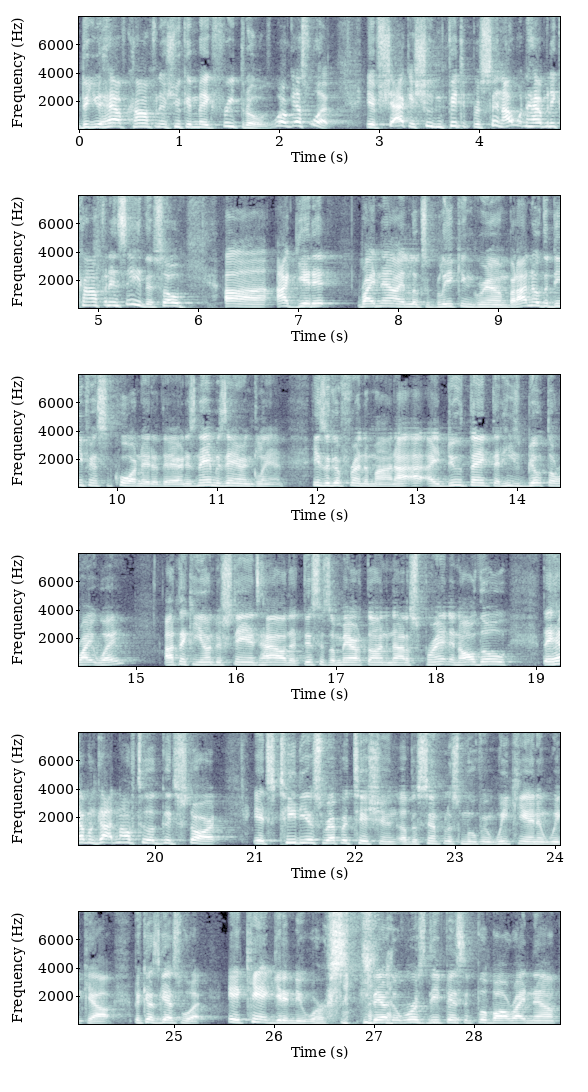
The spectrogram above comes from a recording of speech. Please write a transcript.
do you have confidence you can make free throws? Well, guess what? If Shaq is shooting 50%, I wouldn't have any confidence either. So, uh, I get it. Right now, it looks bleak and grim, but I know the defensive coordinator there, and his name is Aaron Glenn. He's a good friend of mine. I, I do think that he's built the right way. I think he understands how that this is a marathon and not a sprint. And although they haven't gotten off to a good start, it's tedious repetition of the simplest moving week in and week out. Because guess what? It can't get any worse. They're the worst defense in football right now.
